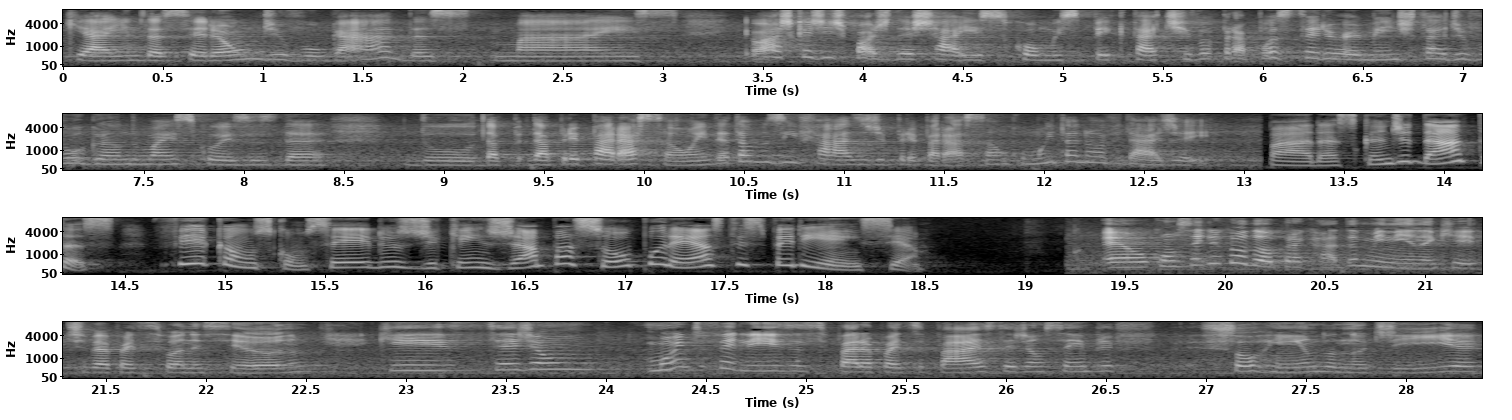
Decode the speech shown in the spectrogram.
que ainda serão divulgadas, mas eu acho que a gente pode deixar isso como expectativa para posteriormente estar divulgando mais coisas da, do, da, da preparação. Ainda estamos em fase de preparação com muita novidade aí. Para as candidatas, ficam os conselhos de quem já passou por esta experiência. É o conselho que eu dou para cada menina que estiver participando esse ano, que sejam muito felizes para participar, estejam sempre sorrindo no dia,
